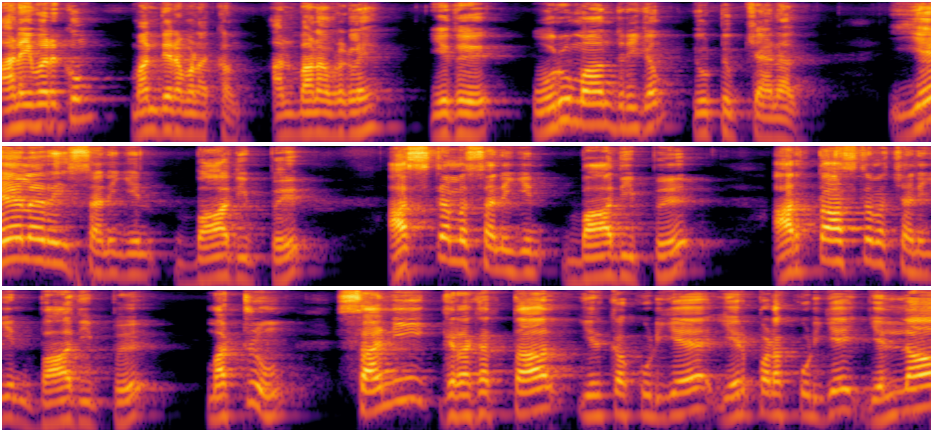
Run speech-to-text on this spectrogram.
அனைவருக்கும் மந்திர வணக்கம். அன்பானவர்களே இது ஒரு மாந்திரிகம் யூடியூப் சேனல். ஏழரை சனியின் பாதிப்பு அஷ்டம சனியின் பாதிப்பு அர்த்தாஷ்டம சனியின் பாதிப்பு மற்றும் சனி கிரகத்தால் இருக்கக்கூடிய ஏற்படக்கூடிய எல்லா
